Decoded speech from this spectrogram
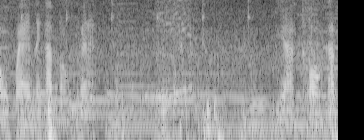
น้องแฟนนะครับ น้องแฟนอยากทองครับ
